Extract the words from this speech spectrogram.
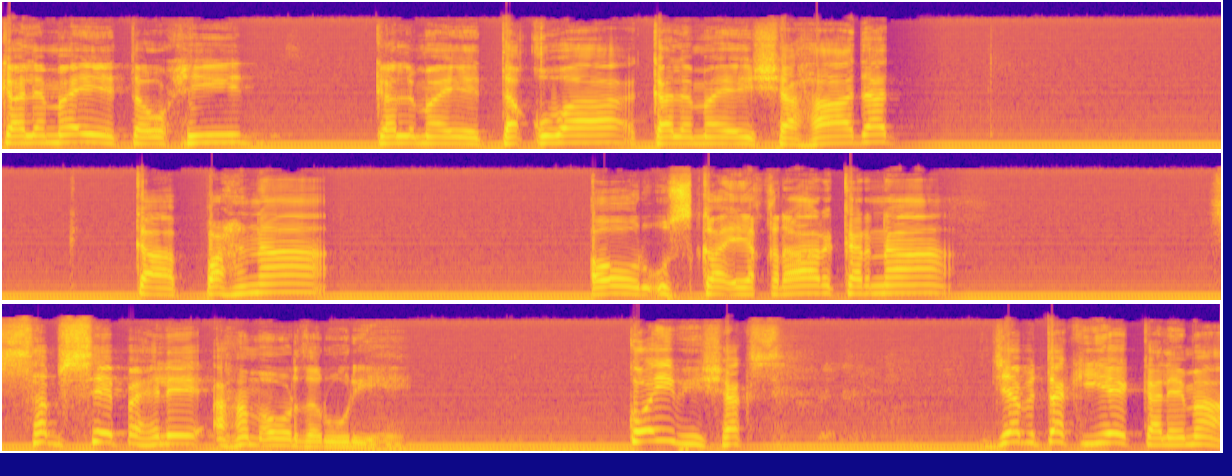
कलम तोहीद कलम तकवा कलम शहादत का पढ़ना और उसका इकरार करना सबसे पहले अहम और ज़रूरी है। कोई भी शख्स जब तक ये कलमा,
